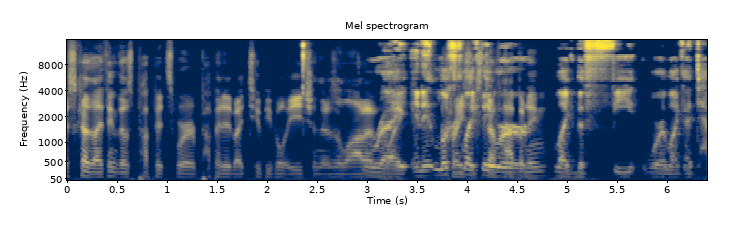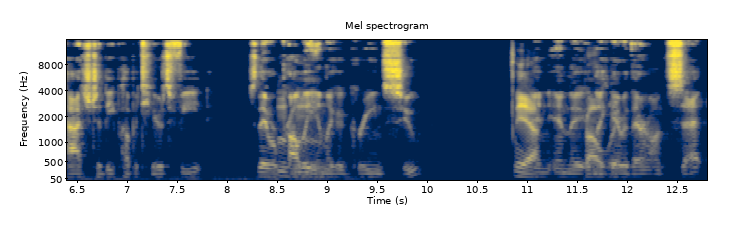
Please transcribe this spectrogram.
it's because I think those puppets were puppeted by two people each, and there's a lot of right, like and it looked like they were happening. like the feet were like attached to the puppeteer's feet, so they were probably Mhm. in like a green suit. yeah, and, and they like they were there on set,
